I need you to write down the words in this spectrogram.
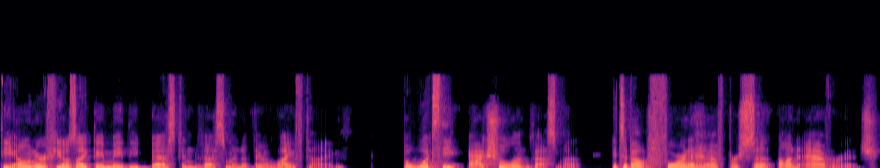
The owner feels like they made the best investment of their lifetime. But what's the actual investment? It's about 4.5% on average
